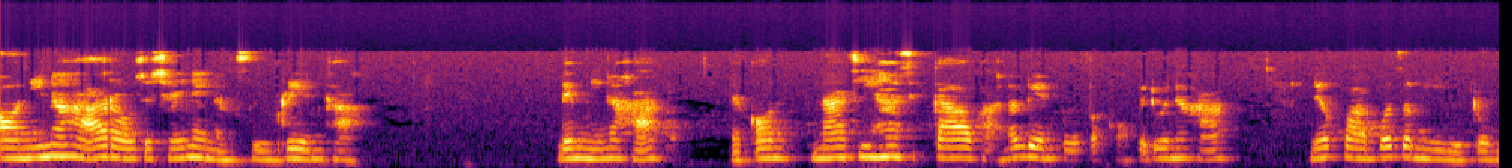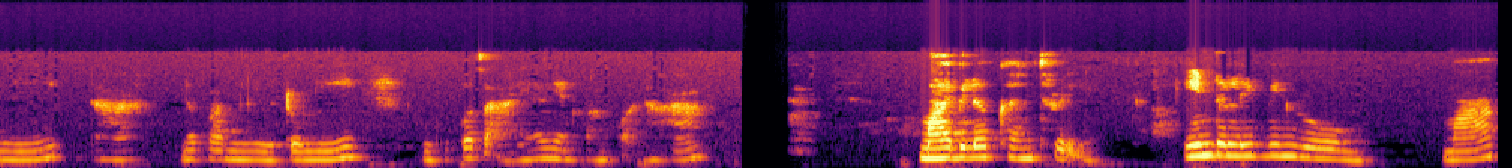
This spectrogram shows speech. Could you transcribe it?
ตอนนี้นะคะเราจะใช้ในหนังสือเรียนค่ะ เล่มนี้นะคะ แล้วก็หน้าที่ 59 ค่ะ นักเรียนเปิดประกอบไปด้วยนะคะ เนื้อความก็จะมีอยู่ตรงนี้นะคะ เนื้อความมีอยู่ตรงนี้ คุณครูก็จะอ่านให้นักเรียนฟังก่อนนะคะ My beloved country in the living room Mark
